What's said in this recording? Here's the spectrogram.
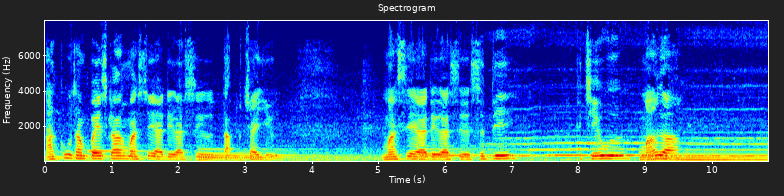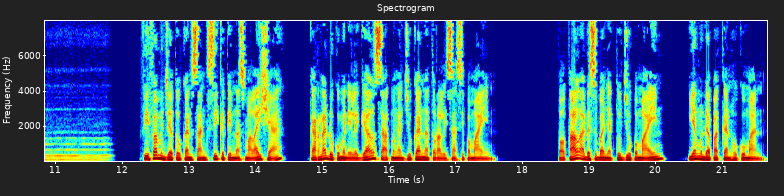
Aku sampai sekarang masih ada rasa tak percaya. Masih ada rasa sedih, kecewa, marah. FIFA menjatuhkan sanksi ke timnas Malaysia karena dokumen ilegal saat mengajukan naturalisasi pemain. Total ada sebanyak tujuh pemain yang mendapatkan hukuman.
